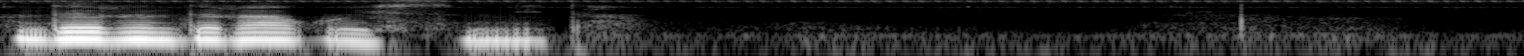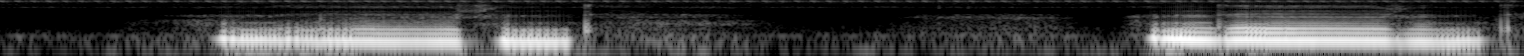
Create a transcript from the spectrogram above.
흔들흔들 하고 있습니다. 흔들흔들, 흔들흔들.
